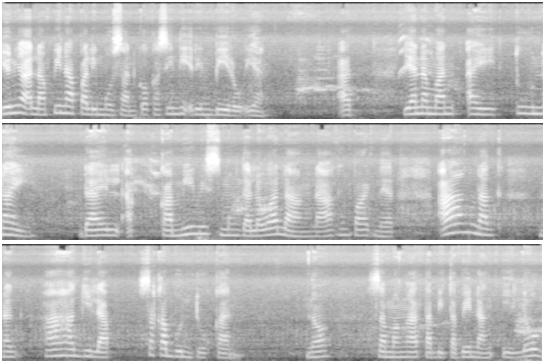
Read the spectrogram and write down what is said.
Yun nga lang, pinapalimusan ko kasi hindi rin biro yan. At yan naman ay tunay dahil kami mismong dalawa lang na aking partner ang nag naghahagilap sa kabundukan no sa mga tabi-tabi ng ilog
